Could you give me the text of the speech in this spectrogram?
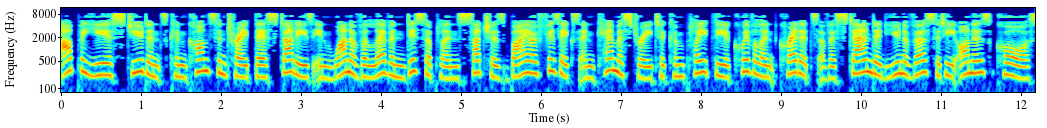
Upper year students can concentrate their studies in one of 11 disciplines such as biophysics and chemistry to complete the equivalent credits of a standard university honors course.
